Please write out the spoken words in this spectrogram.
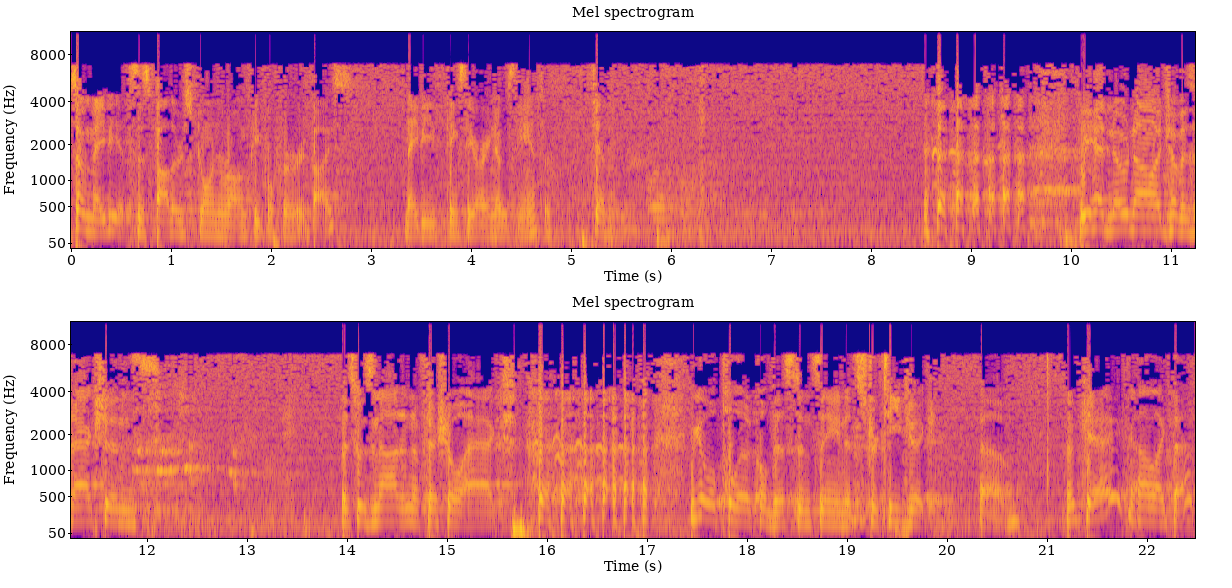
So maybe it's his father's going to wrong people for advice. Maybe he thinks he already knows the answer. Tim. we had no knowledge of his actions. This was not an official act. we get a little political distancing. It's strategic. Um, okay, I like that.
